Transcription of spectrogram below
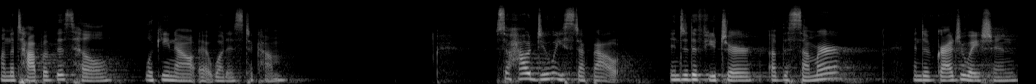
on the top of this hill, looking out at what is to come. So, how do we step out into the future of the summer and of graduation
